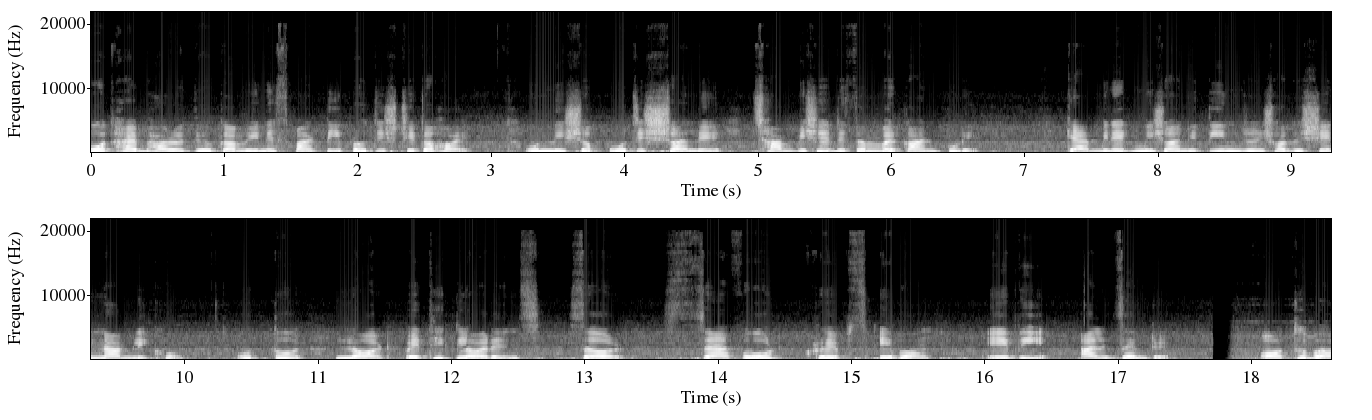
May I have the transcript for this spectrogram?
কোথায় ভারতীয় কমিউনিস্ট পার্টি প্রতিষ্ঠিত হয়? উনিশশো পঁচিশ সালে ছাব্বিশে ডিসেম্বর কানপুরে। ক্যাবিনেট মিশনে তিনজন সদস্যের নাম লেখো। উত্তর, Lord Pethick Lawrence, sir Stafford Cripps এবং এভি আলেকজান্ডার। অথবা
